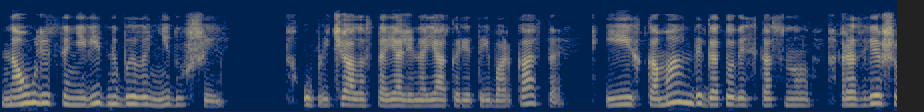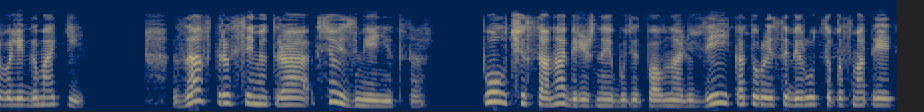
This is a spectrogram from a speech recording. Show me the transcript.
На улице не видно было ни души. У причала стояли на якоре три баркаса, и их команды, готовясь ко сну, развешивали гамаки. Завтра в семь утра все изменится. Полчаса набережная будет полна людей, которые соберутся посмотреть,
